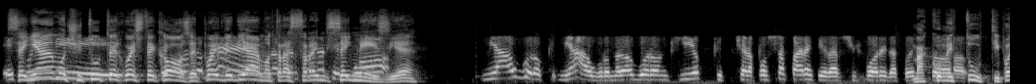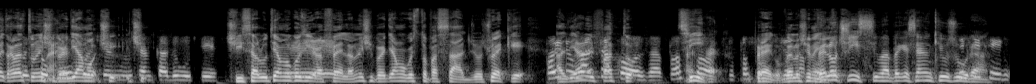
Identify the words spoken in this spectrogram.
E segniamoci tutte queste cose, poi vediamo tra che sei può- mesi. Eh. Mi auguro, che- mi auguro, me lo auguro anch'io che ce la possa fare e tirarci fuori da questo Ma come tutti, poi tra l'altro noi ci perdiamo, ci, siamo ci- caduti. ci salutiamo così Eh, Raffaella, noi ci perdiamo questo passaggio, cioè che Poi al di là del fatto... cosa, posso- sì, posso prego, aggiungere una velocemente. Velocissima perché siamo in Sì, chiusura. sì, sì,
